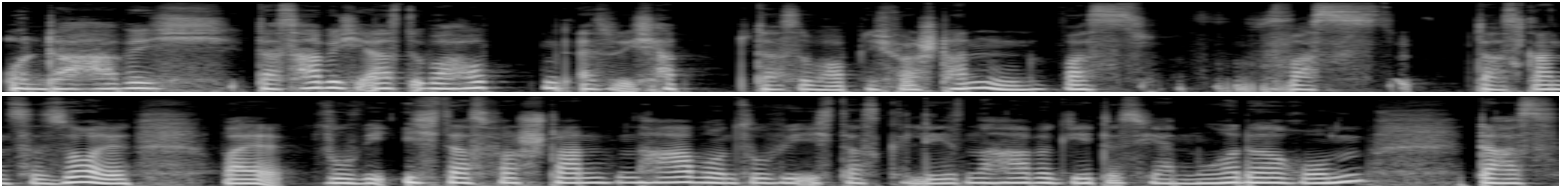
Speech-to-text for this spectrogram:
Und da habe ich, das habe ich erst überhaupt, also ich habe das überhaupt nicht verstanden, was, was das Ganze soll, weil so wie ich das verstanden habe und so wie ich das gelesen habe, geht es ja nur darum, dass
